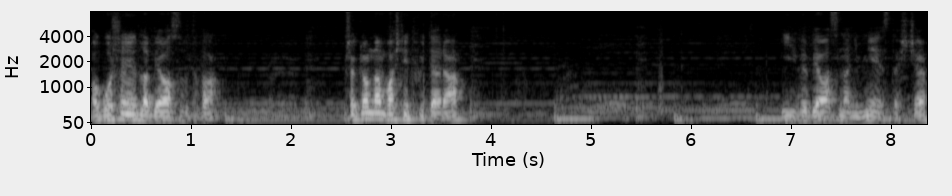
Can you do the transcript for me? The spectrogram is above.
Ogłoszenie dla Białasów 2. Przeglądam właśnie Twittera. I wy Białasy na nim nie jesteście.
